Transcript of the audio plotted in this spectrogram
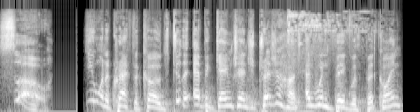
So, you want to crack the codes to the epic game changer treasure hunt and win big with Bitcoin?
